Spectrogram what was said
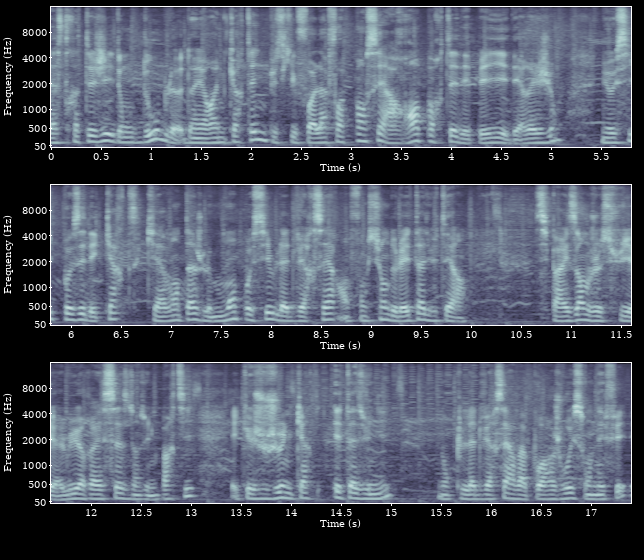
La stratégie est donc double dans Iron Curtain puisqu'il faut à la fois penser à remporter des pays et des régions, mais aussi poser des cartes qui avantagent le moins possible l'adversaire en fonction de l'état du terrain. Si par exemple je suis à l'URSS dans une partie et que je joue une carte États-Unis, donc l'adversaire va pouvoir jouer son effet,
